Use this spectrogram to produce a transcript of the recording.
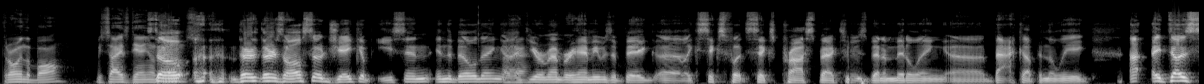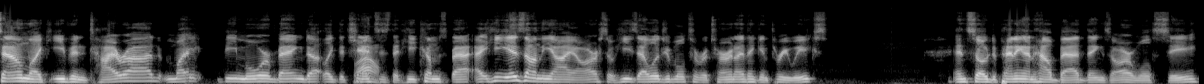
throwing the ball besides Daniel so, Jones? there, there's also Jacob Eason in the building. Okay. Uh, if you remember him, he was a big, uh, like six foot six prospect who's been a middling uh, backup in the league. Uh, it does sound like even Tyrod might be more banged up. Like the chances wow. that he comes back, he is on the IR, so he's eligible to return. I think in three weeks. And so, depending on how bad things are, we'll see.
